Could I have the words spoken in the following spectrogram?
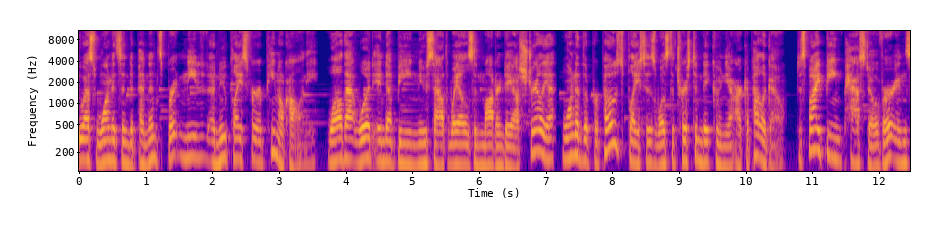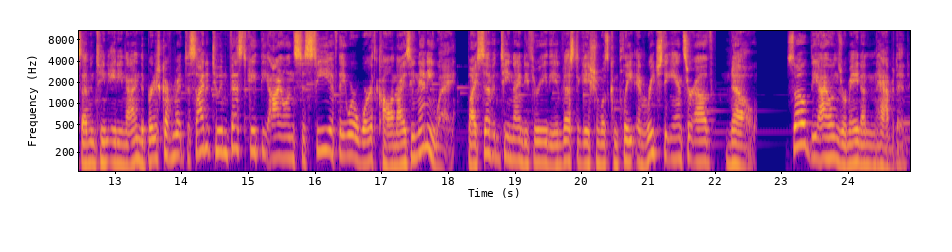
US won its independence, Britain needed a new place for a penal colony. While that would end up being New South Wales in modern day Australia, one of the proposed places was the Tristan da Cunha archipelago. Despite being passed over, in 1789 the British government decided to investigate the islands to see if they were worth colonizing anyway. By 1793, the investigation was complete and reached the answer of no. So the islands remained uninhabited,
